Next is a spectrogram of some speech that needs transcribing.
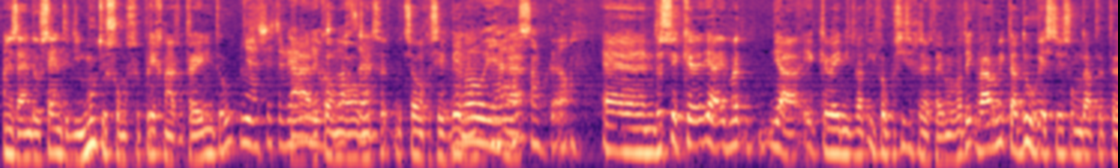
En er zijn docenten die moeten soms verplicht naar zo'n training toe. Ja, zit er weer die komen al met, met zo'n gezicht binnen. Oh ja, dat snap ik wel. En dus ik, eh, ja, maar, ja, ik weet niet wat Ivo precies gezegd heeft. Maar wat ik, waarom ik dat doe is dus omdat het, eh,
